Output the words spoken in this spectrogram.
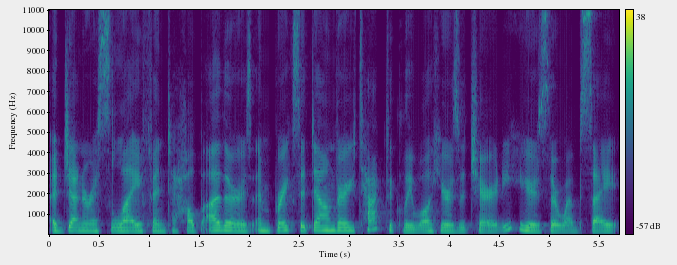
a generous life and to help others and breaks it down very tactically. Well, here's a charity, here's their website,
